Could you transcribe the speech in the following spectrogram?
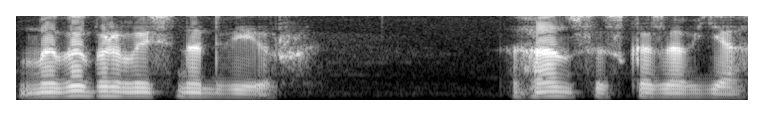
Ми вибрались на двір. Гансу, сказав я.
